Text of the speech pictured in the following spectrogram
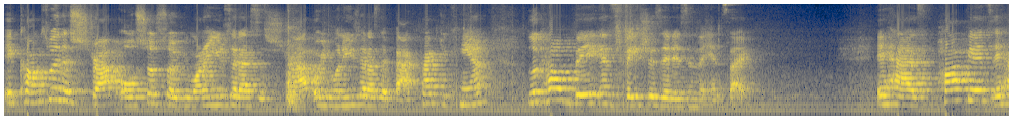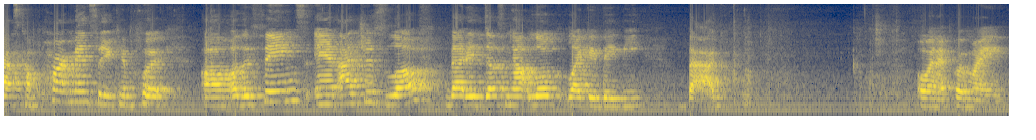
It comes with a strap also, so if you want to use it as a strap or you want to use it as a backpack, you can. Look how big and spacious it is in the inside. It has pockets, it has compartments, so you can put um, other things. And I just love that it does not look like a baby bag. Oh, and I put my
